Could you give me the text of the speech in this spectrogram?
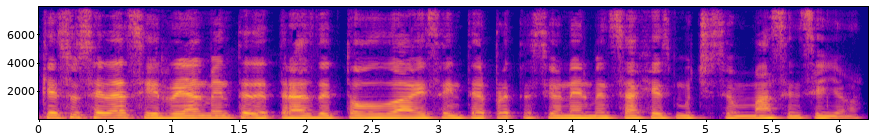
¿Qué suceda si realmente detrás de toda esa interpretación el mensaje es muchísimo más sencillo?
